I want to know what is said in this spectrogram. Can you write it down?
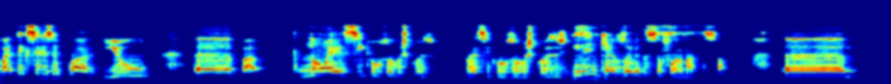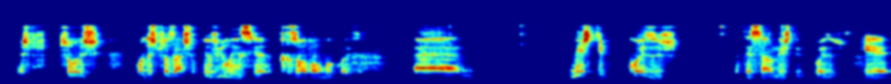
vai ter que ser exemplar. E eu, uh, pá, não é assim que eu resolvo as coisas. Não é assim que eu resolvo as coisas e nem quero resolver dessa forma. Atenção. Uh, as pessoas, quando as pessoas acham que a violência resolve alguma coisa, neste tipo de coisas, atenção neste tipo de coisas, que é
